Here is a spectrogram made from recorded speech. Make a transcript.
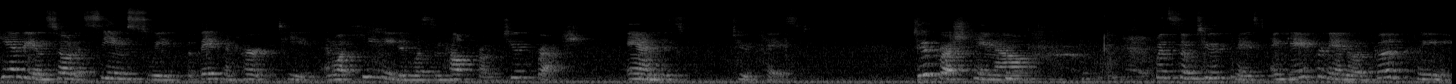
candy and soda seem sweet, but they can hurt teeth, and what he needed was some help from toothbrush and his toothpaste. Toothbrush came out with some toothpaste and gave Fernando a good cleaning.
